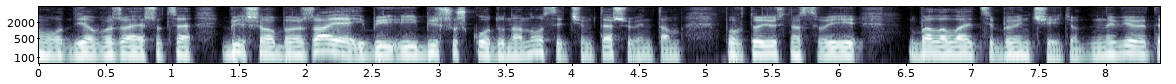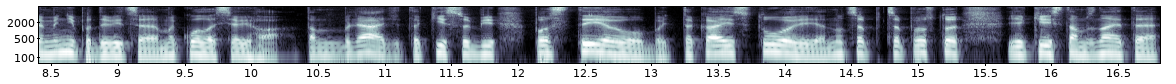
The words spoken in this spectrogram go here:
ну от я вважаю, що це більше ображає і, і більшу шкоду наносить, чим те, що він там, повторюсь, на своїй балалайці бренчить. От не вірите мені, подивіться, Микола Сяйга. Там, блядь, такі собі пости робить, така історія. Ну, це, це просто якийсь там, знаєте.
